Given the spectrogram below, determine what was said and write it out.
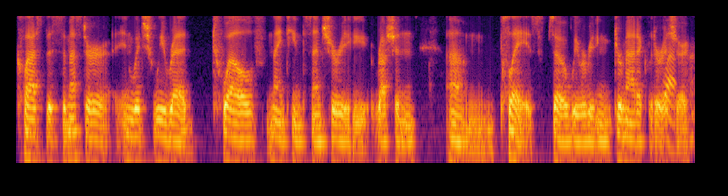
class this semester in which we read 12 19th century Russian um, plays. So we were reading dramatic literature. Wow.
